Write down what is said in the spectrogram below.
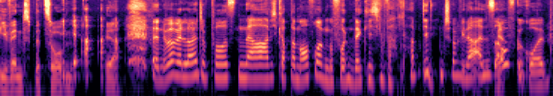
eventbezogen. Ja. denn immer wenn Leute posten, na, habe ich gerade beim Aufräumen gefunden, denke ich, wann habt ihr denn schon wieder alles aufgeräumt?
